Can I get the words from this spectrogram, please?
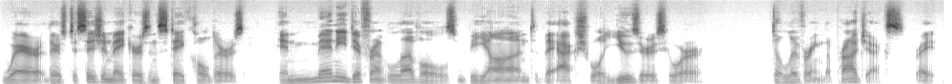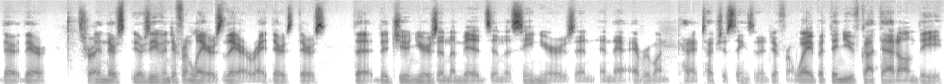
where there's decision makers and stakeholders in many different levels beyond the actual users who are delivering the projects, right? They're they're right. and there's there's even different layers there, right? There's there's the the juniors and the mids and the seniors and and that everyone kind of touches things in a different way but then you've got that on the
